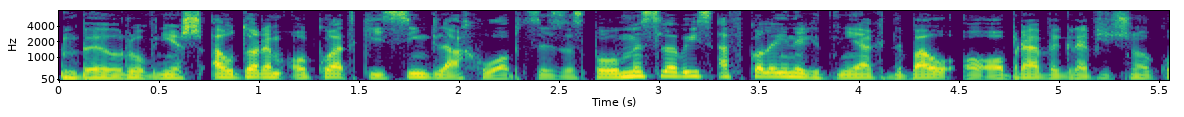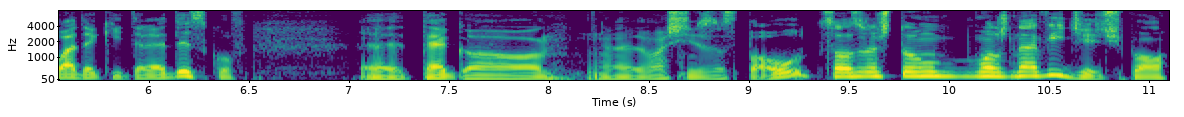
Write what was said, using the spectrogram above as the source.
Był również autorem okładki singla Chłopcy zespołu Myslowic, a w kolejnych dniach dbał o oprawę graficzną okładek i teledysków e, tego e, właśnie zespołu, co zresztą można widzieć po,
